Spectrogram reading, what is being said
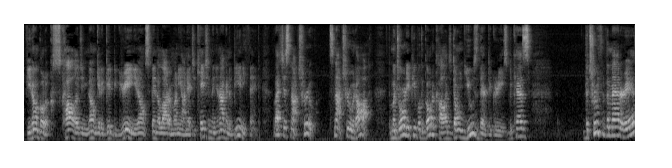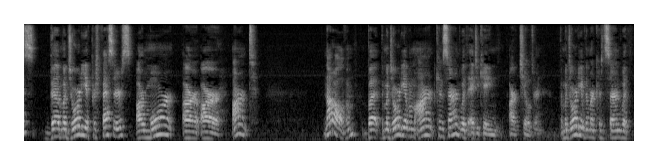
if you don't go to college and you don't get a good degree and you don't spend a lot of money on education, then you're not going to be anything. Well, that's just not true. It's not true at all. The majority of people that go to college don't use their degrees because the truth of the matter is the majority of professors are more are are aren't not all of them, but the majority of them aren't concerned with educating our children. The majority of them are concerned with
